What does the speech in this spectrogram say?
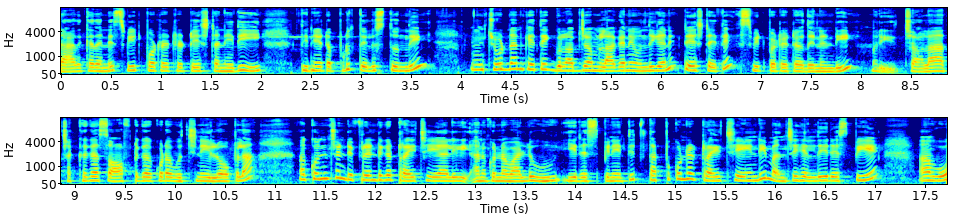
రాదు కదండి. స్వీట్ పొటాటో టేస్ట్ అనేది తినేటప్పుడు తెలుస్తుంది. చూడడానికైతే గులాబ్ జామ్ లాగానే ఉంది కానీ టేస్ట్ అయితే స్వీట్ పొటాటోదేనండి. మరి చాలా చక్కగా సాఫ్ట్గా కూడా వచ్చినాయి లోపల. కొంచెం డిఫరెంట్గా ట్రై చేయాలి అనుకున్న వాళ్ళు ఈ రెసిపీని అయితే తప్పకుండా ట్రై చేయండి. మంచి హెల్దీ రెసిపీయే. ఓ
